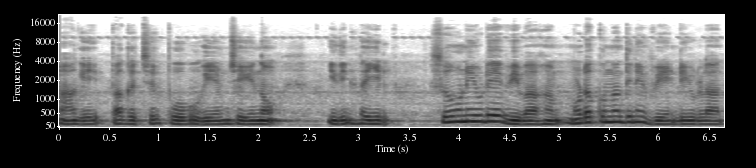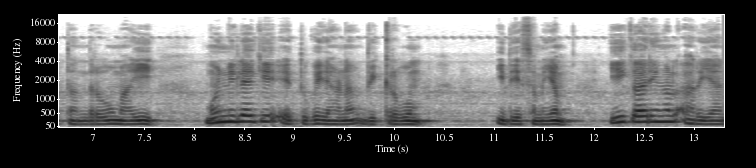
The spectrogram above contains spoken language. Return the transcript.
ആകെ പകച്ച് പോവുകയും ചെയ്യുന്നു. ഇതിനിടയിൽ സോണിയുടെ വിവാഹം മുടക്കുന്നതിന് വേണ്ടിയുള്ള തന്ത്രവുമായി മുന്നിലേക്ക് എത്തുകയാണ് വിക്രവും. ഇതേസമയം ഈ കാര്യങ്ങൾ അറിയാൻ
